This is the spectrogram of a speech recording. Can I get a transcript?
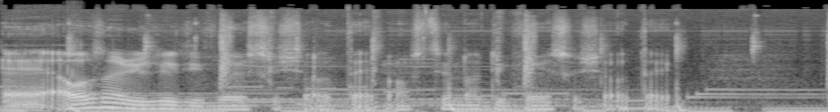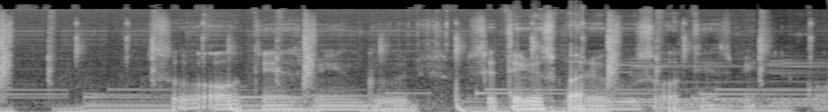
Eh, I wasn't really the very social type. I'm still not the very social type. So all things being good, ceteris paribus, all things being equal.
